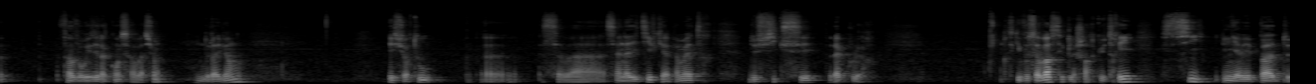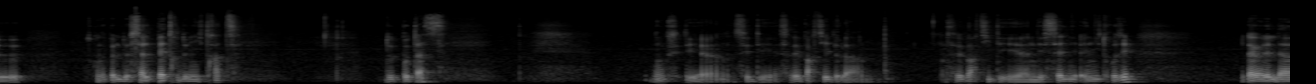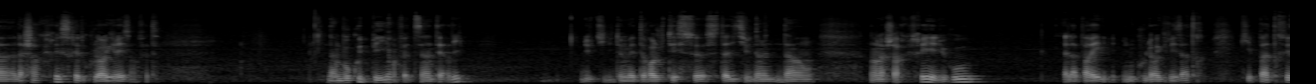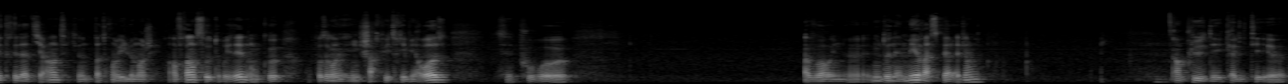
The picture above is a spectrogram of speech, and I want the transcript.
favoriser la conservation de la viande, et surtout, euh, c'est un additif qui va permettre de fixer la couleur. Ce qu'il faut savoir, c'est que la charcuterie, si n'y avait pas de ce qu'on appelle de salpêtre de nitrate, de potasse, donc c'est euh, ça fait partie de la, ça fait partie des, des sels nitrosés. La, charcuterie serait de couleur grise en fait. Dans beaucoup de pays, en fait, c'est interdit de, mettre, rajouter cet additif dans, dans, la charcuterie et du coup, elle apparaît une couleur grisâtre qui est pas très très attirante et qui donne pas trop envie de le manger. En France, c'est autorisé, donc euh, on pense qu'on a une charcuterie bien rose, c'est pour euh, avoir une, donner un meilleur aspect à la viande en plus des qualités, euh,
